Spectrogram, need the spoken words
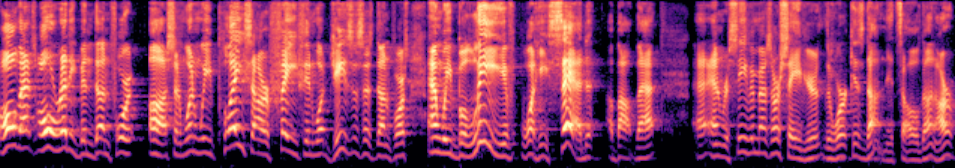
all that's already been done for us. And when we place our faith in what Jesus has done for us and we believe what he said about that and receive him as our Savior, the work is done. It's all done. Our,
